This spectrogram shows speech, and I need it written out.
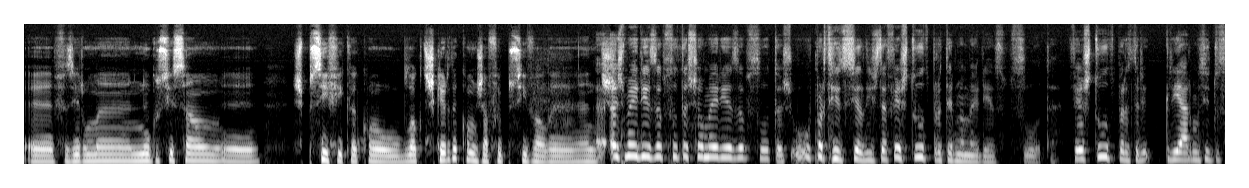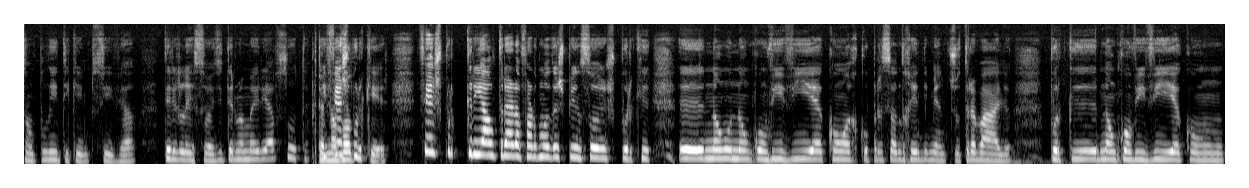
uh, fazer uma negociação uh, específica com o Bloco de Esquerda, como já foi possível uh, antes? As maiorias absolutas são maiorias absolutas. O Partido Socialista fez tudo para ter uma maioria absoluta. Fez tudo para ter, criar uma situação política impossível, ter eleições e ter uma maioria absoluta. Portanto, e fez vou... porquê? Fez porque queria alterar a fórmula das pensões, porque uh, não, não convivia com a recuperação de rendimentos do trabalho, porque não convivia com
